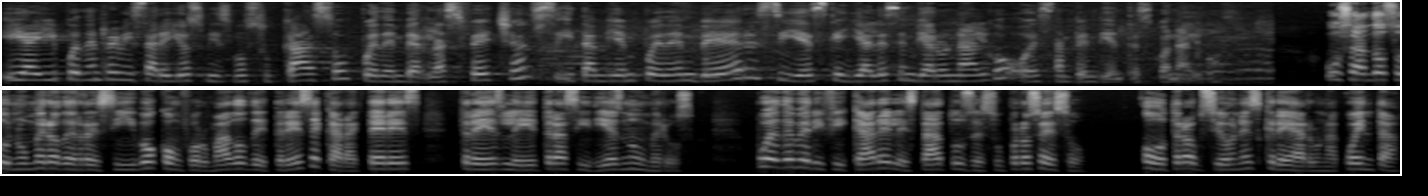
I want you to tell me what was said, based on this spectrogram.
y ahí pueden revisar ellos mismos su caso, pueden ver las fechas y también pueden ver si es que ya les enviaron algo o están pendientes con algo. Usando su número de recibo conformado de 13 caracteres, 3 letras y 10 números, puede verificar el estatus de su proceso. Otra opción es crear una cuenta.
